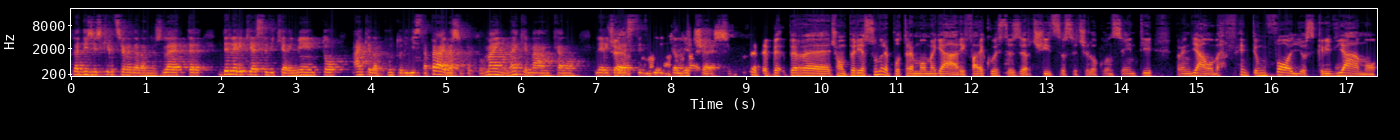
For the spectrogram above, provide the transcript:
la disiscrizione dalla newsletter, delle richieste di chiarimento anche dal punto di vista privacy, perché ormai non è che mancano le richieste certo, di diritto agli accessi. Per, per, diciamo, per, riassumere, potremmo magari fare questo esercizio, se ce lo consenti, prendiamo veramente un foglio, scriviamo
